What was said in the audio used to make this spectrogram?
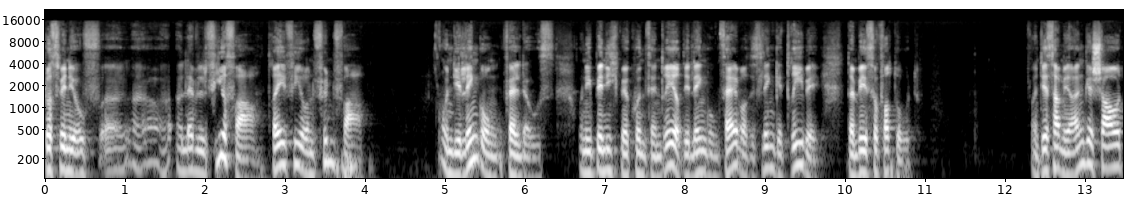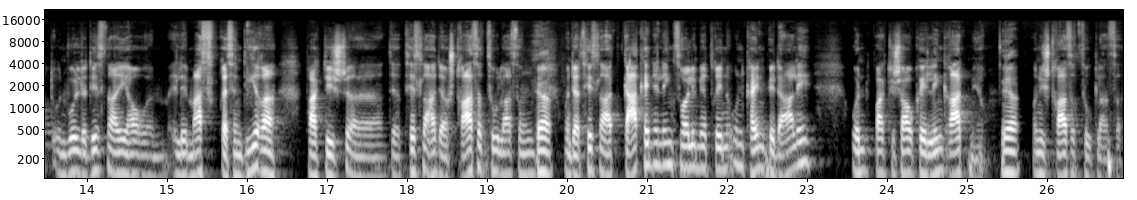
Bloß wenn ich auf äh, äh Level 4 fahre, 3, 4 und 5 fahre, und die Lenkung fällt aus und ich bin nicht mehr konzentriert, die Lenkung selber, das linke Getriebe, dann bin ich sofort tot. Und das haben wir angeschaut und wollte das natürlich auch im Elon Musk präsentieren. Praktisch, äh, der Tesla hat ja Straßenzulassung ja. und der Tesla hat gar keine Lenksäule mehr drin und kein Pedale und praktisch auch kein Lenkrad mehr. Ja. Und die Straße zugelassen.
